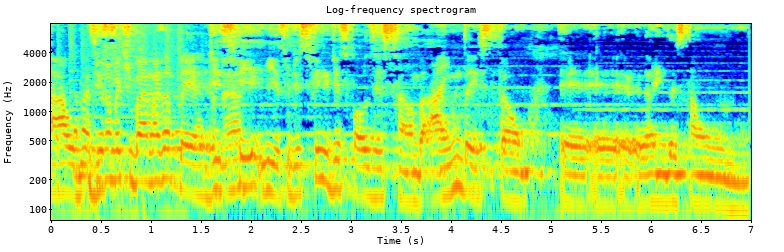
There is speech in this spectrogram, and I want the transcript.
ah, o mas geralmente bar é mais aberto, desfile, né? Isso, desfile de escolas de samba ainda estão, é, é ainda estão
